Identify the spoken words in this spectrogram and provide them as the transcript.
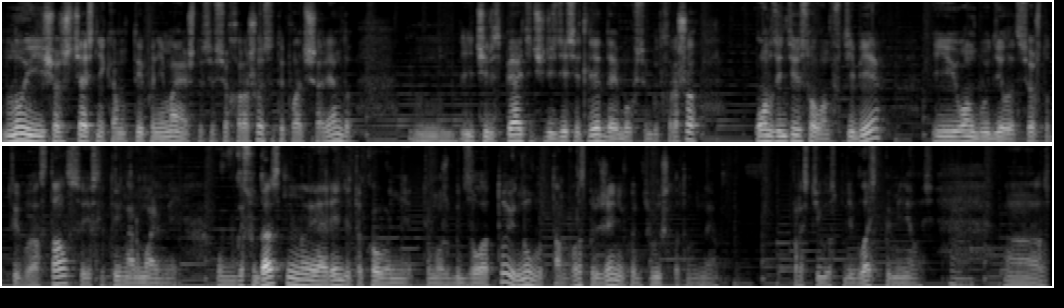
Ну и еще с частником ты понимаешь, что если все хорошо, если ты платишь аренду, и через 5, и через 10 лет, дай бог, все будет хорошо, он заинтересован в тебе, и он будет делать все, чтобы ты бы остался, если ты нормальный. В государственной аренде такого нет. Ты можешь быть золотой, ну вот там в распоряжении куда-нибудь вышло, там, не знаю, прости господи, власть поменялась, mm.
